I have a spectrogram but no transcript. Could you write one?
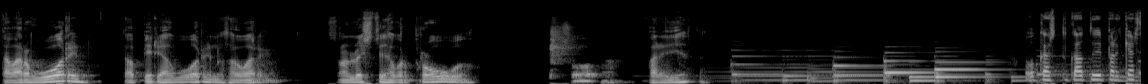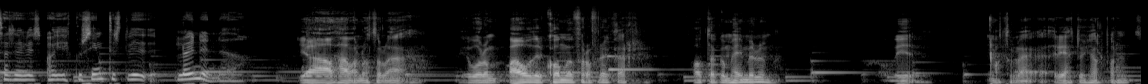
Það var á vorin, það var byrjað á vorin og þá var svona laustið, það voru próf og svo bara farið í þetta. Og gáttu þið bara gert það sem við, og ykkur síndist við launin eða? Já, það var náttúrulega, við vorum báðir komið frá frekar fátakum heimilum. Og við náttúrulega réttum hjálparhand.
